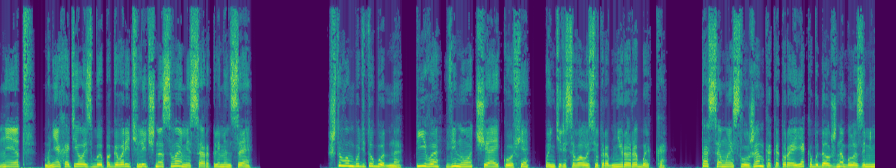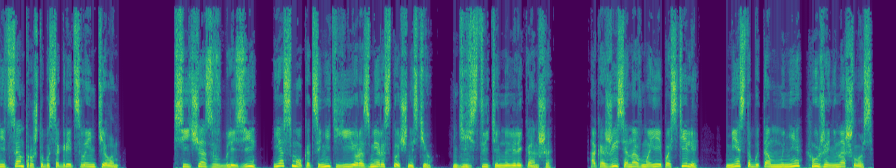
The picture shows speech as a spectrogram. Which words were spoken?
«Нет, мне хотелось бы поговорить лично с вами, сар Клеменсе». «Что вам будет угодно? Пиво, вино, чай, кофе?» — поинтересовалась у Трабнира Ребекка. Та самая служанка, которая якобы должна была заменить Сантру, чтобы согреть своим телом. Сейчас вблизи я смог оценить ее размеры с точностью. Действительно великанша. Окажись она в моей постели, места бы там мне уже не нашлось.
